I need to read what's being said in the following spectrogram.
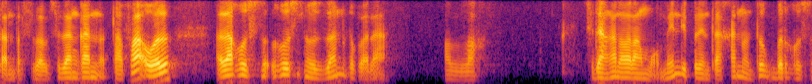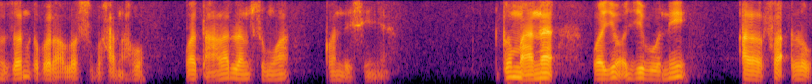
tanpa sebab sedangkan tafaul adalah husnuzon kepada Allah Sedangkan orang mukmin diperintahkan untuk berhusnuzon kepada Allah Subhanahu wa taala dalam semua kondisinya. Itu makna wa yu'jibuni al-fa'lu.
